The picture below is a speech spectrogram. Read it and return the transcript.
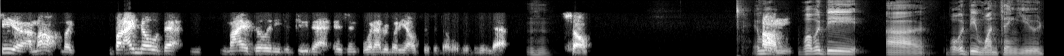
See ya. I'm out. Like, but I know that my ability to do that isn't what everybody else's ability to do that. hmm So And what, Um, what would be uh, what would be one thing you'd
